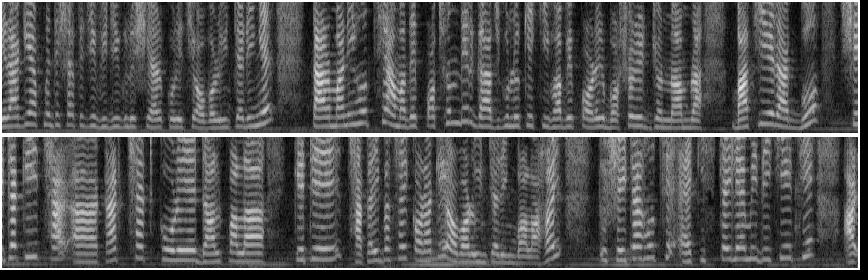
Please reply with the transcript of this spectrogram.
এর আগে আপনাদের সাথে যে ভিডিওগুলো শেয়ার করেছি ওভার উইন্টারিংয়ের তার মানে হচ্ছে আমাদের পছন্দের গাছগুলোকে কীভাবে পরের বছরের জন্য আমরা বাঁচিয়ে রাখব সেটাকেই কাটছাট করে ডালপালা কেটে ছাটাই বাছাই করাকে ওভার উইন্টারিং বলা হয়। তো সেটা হচ্ছে এক স্টাইলে আমি দেখিয়েছি। আর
